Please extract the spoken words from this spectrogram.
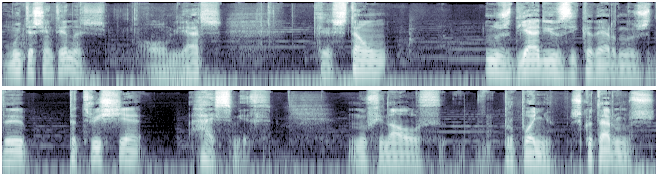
muitas centenas ou milhares que estão nos diários e cadernos de Patricia Highsmith. No final, proponho escutarmos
